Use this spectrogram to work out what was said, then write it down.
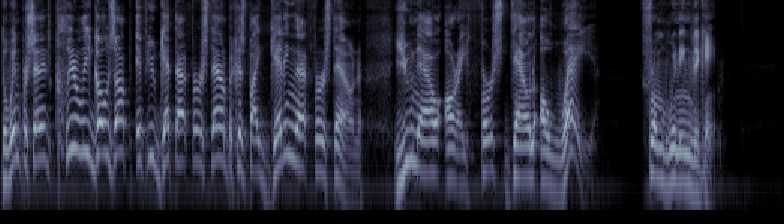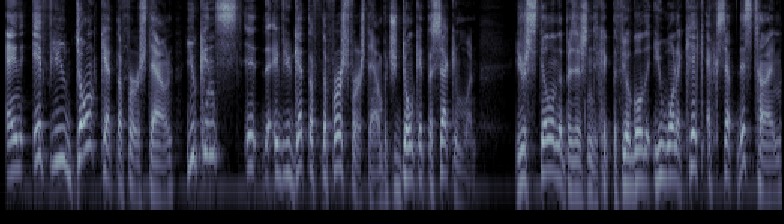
the win percentage clearly goes up if you get that first down because by getting that first down, you now are a first down away from winning the game. And if you don't get the first down, you can, if you get the, the first first down, but you don't get the second one, you're still in the position to kick the field goal that you want to kick, except this time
